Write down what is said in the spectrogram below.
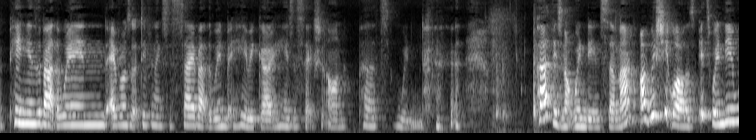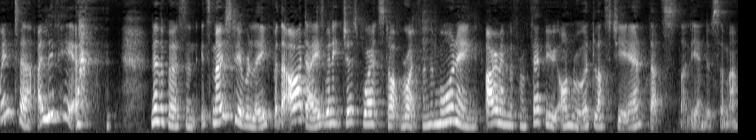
opinions about the wind, everyone's got different things to say about the wind, but here we go, here's a section on Perth's wind. Perth is not windy in summer, I wish it was, it's windy in winter, I live here. Another person, it's mostly a relief, but there are days when it just won't stop right from the morning. I remember from February onward last year, that's like the end of summer,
